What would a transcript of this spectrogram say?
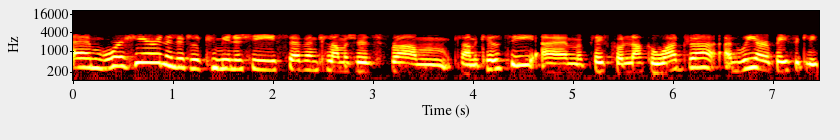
Um, we're here in a little community seven kilometres from Clonakilty, um, a place called Nakawadra, and we are basically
